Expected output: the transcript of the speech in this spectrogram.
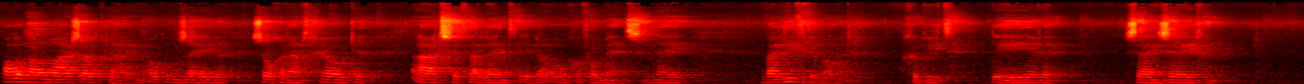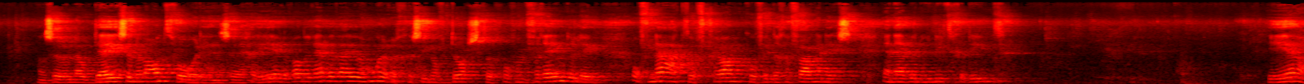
allemaal maar zo klein. Ook onze hele zogenaamd grote aardse talenten in de ogen van mensen. Nee, waar liefde woont, gebiedt de Heere zijn zegen. Dan zullen ook deze hem antwoorden en zeggen, Heer, wanneer hebben wij u hongerig gezien of dorstig, of een vreemdeling, of naakt of krank, of in de gevangenis en hebben u niet gediend? Ja,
